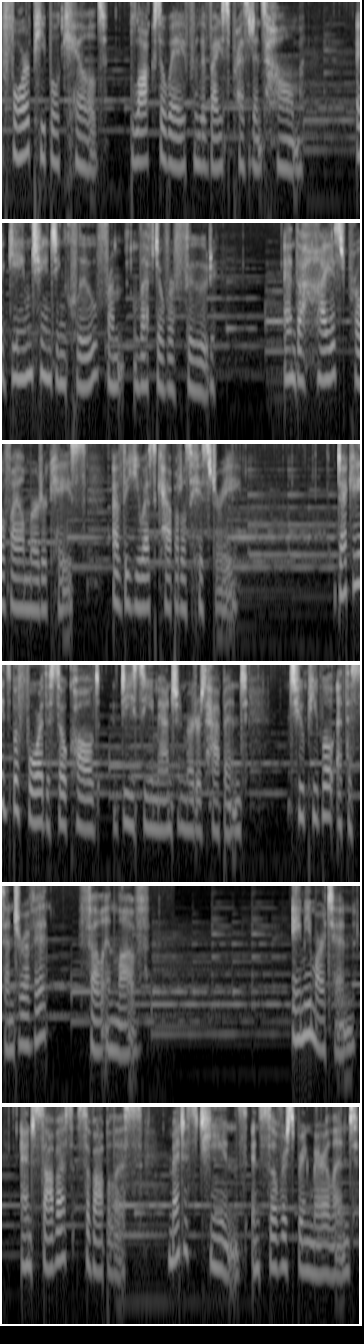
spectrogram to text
Four people killed, blocks away from the vice president's home a game changing clue from leftover food, and the highest profile murder case of the U.S. Capitol's history. Decades before the so called DC mansion murders happened, two people at the center of it fell in love. Amy Martin and Savas Savopoulos met as teens in Silver Spring, Maryland.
